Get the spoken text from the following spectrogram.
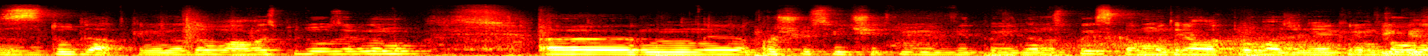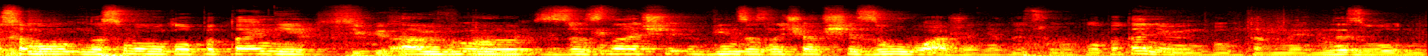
з додатками надавалось підозрюваному, про що свідчить відповідна розписка в матеріалах провадження. Крім Тільки того, на самому, на самому клопотанні зазнач, він зазначав ще зауваження до цього клопотання, він був там не, не згодний.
